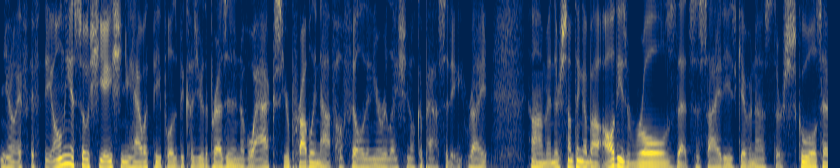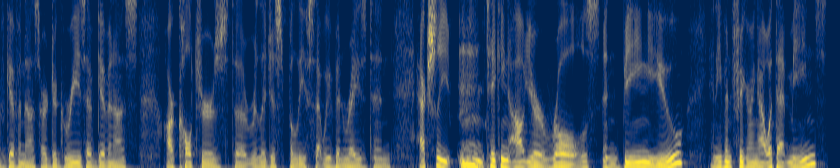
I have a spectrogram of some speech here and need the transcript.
You know, if, if the only association you have with people is because you're the president of Wax, you're probably not fulfilled in your relational capacity, right? Um, and there's something about all these roles that society has given us, their schools have given us, our degrees have given us, our cultures, the religious beliefs that we've been raised in. Actually, taking out your roles and being you, and even figuring out what that means,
